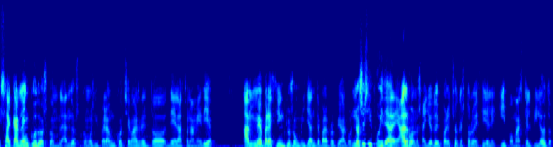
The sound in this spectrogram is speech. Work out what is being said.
sacarle en Q2 con blandos, como si fuera un coche más del de la zona media, a mí me pareció incluso humillante para el propio Albon. No sé si fue idea de Albon, o sea, yo doy por hecho que esto lo decide el equipo más que el piloto.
